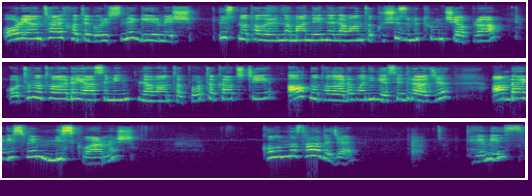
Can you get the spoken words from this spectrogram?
Oriental kategorisine girmiş. Üst notalarında mandalina, lavanta, kuş üzümü, turunç yaprağı. Orta notalarda yasemin, lavanta, portakal çiçeği. Alt notalarda vanilya, sedir ağacı, ambergis ve misk varmış. Kolumda sadece temiz,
